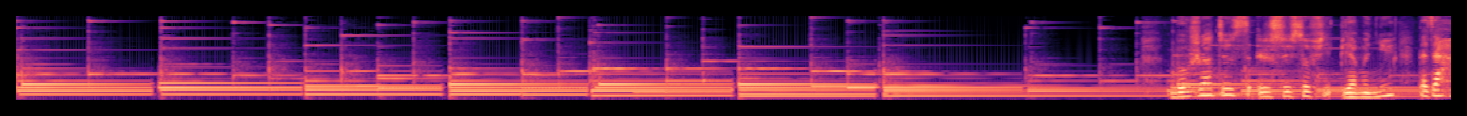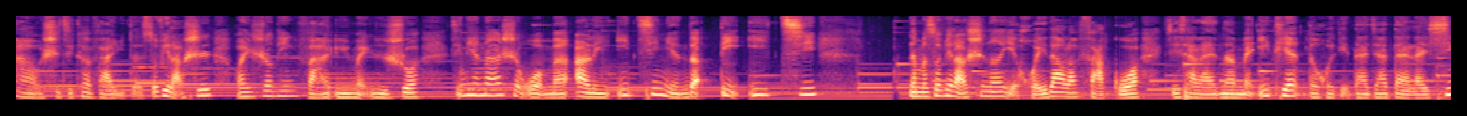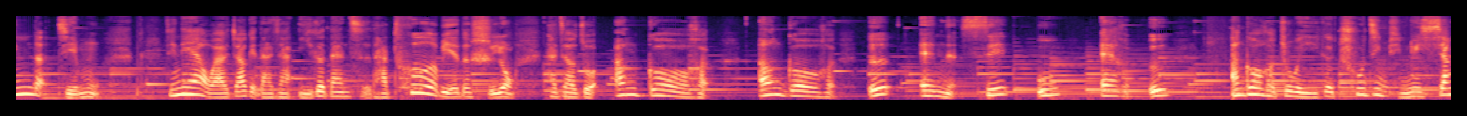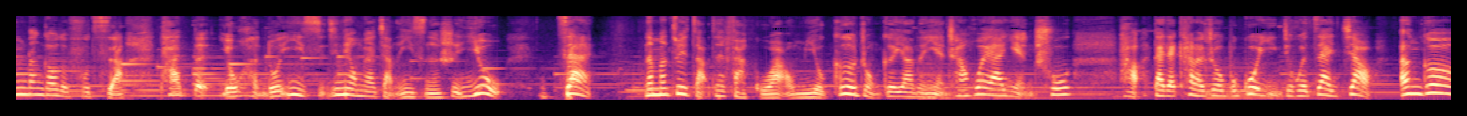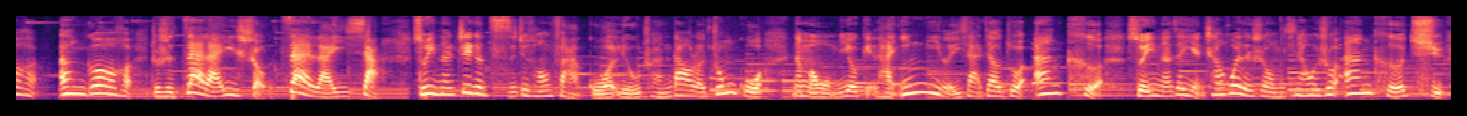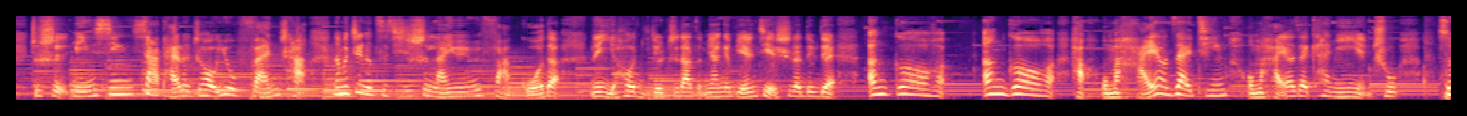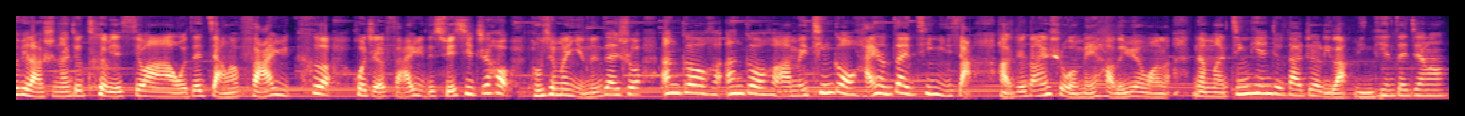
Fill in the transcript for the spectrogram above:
Bonjour à tous, je suis Sophie. Bienvenue. 大家好，我是即刻法语的 Sophie 老师，欢迎收听法语每日说。今天呢，是我们二零一七年的第一期。那么，Sophie 老师呢，也回到了法国。接下来呢，每一天都会给大家带来新的节目。今天啊，我要教给大家一个单词，它特别的实用，它叫做 encore。encore，e n c o r e。encore 作为一个出镜频率相当高的副词啊，它的有很多意思。今天我们要讲的意思呢是又在。那么最早在法国啊，我们有各种各样的演唱会啊演出，好，大家看了之后不过瘾，就会再叫 encore。Encore 就是再来一首，再来一下，所以呢，这个词就从法国流传到了中国。那么我们又给它音译了一下，叫做安可。所以呢，在演唱会的时候，我们经常会说安可曲，就是明星下台了之后又返场。那么这个词其实是来源于法国的。那以后你就知道怎么样跟别人解释了，对不对？encore。Encore，好，我们还要再听，我们还要再看你演出。苏比老师呢，就特别希望啊，我在讲了法语课或者法语的学习之后，同学们也能再说 Encore，Encore 啊，没听够还要再听一下。好，这当然是我美好的愿望了。那么今天就到这里了，明天再见喽。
